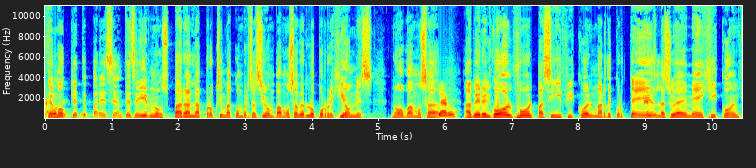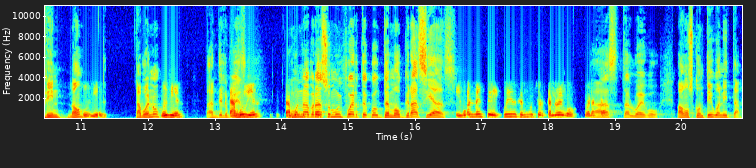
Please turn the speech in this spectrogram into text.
Temo, ¿qué te parece antes de irnos? Para la próxima conversación vamos a verlo por regiones, ¿no? Vamos a, a ver el Golfo, el Pacífico, el Mar de Cortés, la Ciudad de México, en fin, ¿no? Muy bien. ¿Está bueno? Muy bien. Está pues. muy bien. Un abrazo muy fuerte, Cuauhtémoc. Gracias. Igualmente, cuídense mucho. Hasta luego. Hasta luego. Vamos contigo, Anita.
